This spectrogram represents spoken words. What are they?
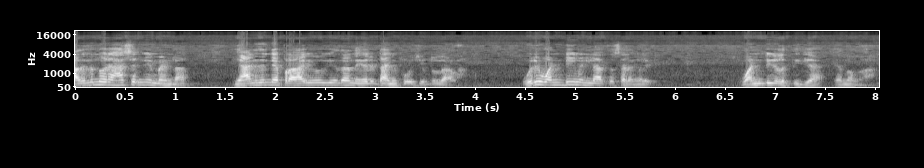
അതിലൊന്നും ഒരു ആശങ്കയും വേണ്ട. ഞാനിതിന്റെ പ്രായോഗികത നേരിട്ട് അനുഭവിച്ചിട്ടുള്ള ആളാണ്. ഒരു വണ്ടിയും ഇല്ലാത്ത സ്ഥലങ്ങളിൽ വണ്ടികൾ എത്തിക്കുക എന്നുള്ളതാണ്.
